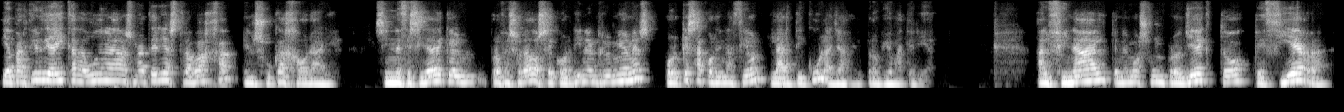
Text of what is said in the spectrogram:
y a partir de ahí cada una de las materias trabaja en su caja horaria, sin necesidad de que el profesorado se coordine en reuniones, porque esa coordinación la articula ya el propio material. Al final tenemos un proyecto que cierra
